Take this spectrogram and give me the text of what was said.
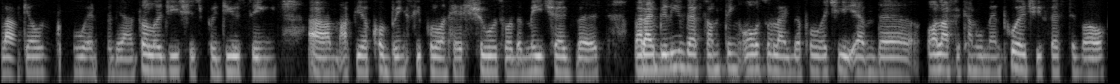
Black Girls Glow and the anthology she's producing. Um, brings people on her shows for the Matriarch verse. But I believe that something also like the poetry and um, the All African Women Poetry Festival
